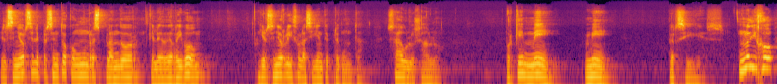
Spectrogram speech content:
el Señor se le presentó con un resplandor que le derribó y el Señor le hizo la siguiente pregunta. Saulo, Saulo, ¿por qué me, me persigues? No dijo,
